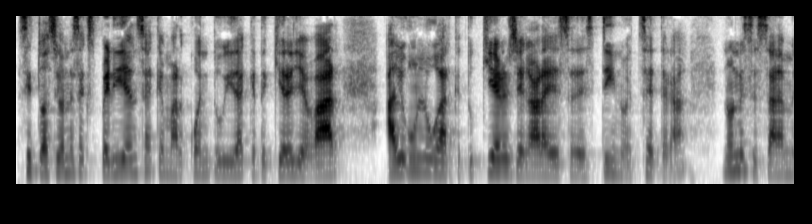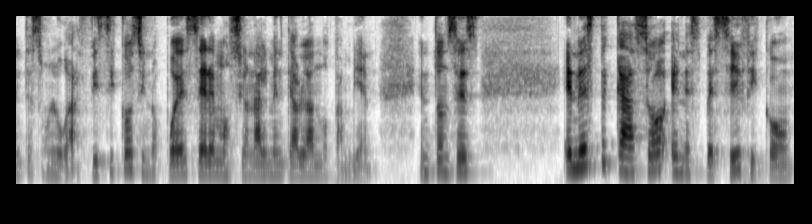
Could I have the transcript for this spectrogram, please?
situación, esa experiencia que marcó en tu vida que te quiere llevar a algún lugar, que tú quieres llegar a ese destino, etcétera, no necesariamente es un lugar físico, sino puede ser emocionalmente hablando también. Entonces, en este caso en específico,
